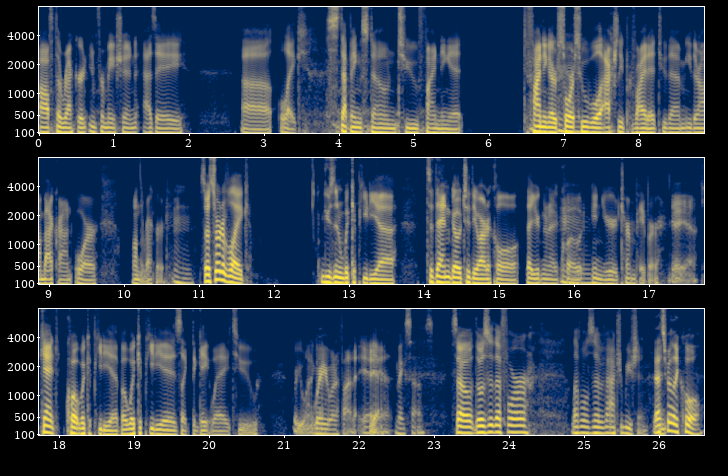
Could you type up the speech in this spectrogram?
off the record information as a uh, like stepping stone to finding it to finding a source Mhm. who will actually provide it to them either on background or on the record. Mhm. So it's sort of like using Wikipedia to then go to the article that you're going to quote Mhm. in your term paper. Yeah, yeah. You can't quote Wikipedia, but Wikipedia is like the gateway to where you want to Where go. you want to find it. Yeah, Yeah. yeah. Makes sense. So those are the four levels of attribution. That's And really cool.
